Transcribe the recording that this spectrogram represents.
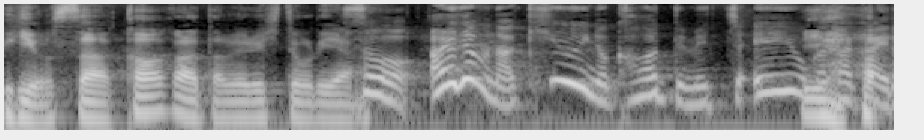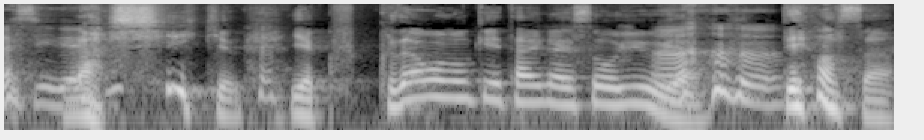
イをさ皮から食べる人おるやうん。そう。あれでもなキウイの皮ってめっちゃ栄養が高いらしいで。らしいけどいやく果物系大概そう言うやん。でもさ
